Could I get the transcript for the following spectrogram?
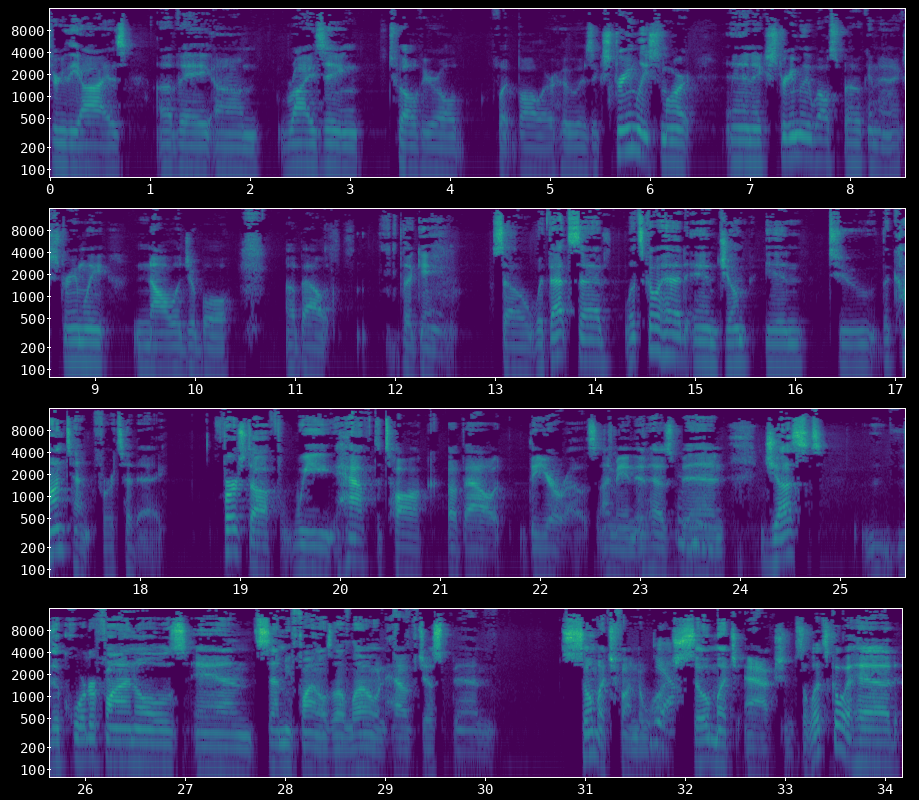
through the eyes of a um, rising 12 year old footballer who is extremely smart and extremely well spoken and extremely knowledgeable about the game. So, with that said, let's go ahead and jump into the content for today. First off, we have to talk about the Euros. I mean, it has mm-hmm. been just the quarterfinals and semifinals alone have just been so much fun to watch, yeah. so much action. So let's go ahead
